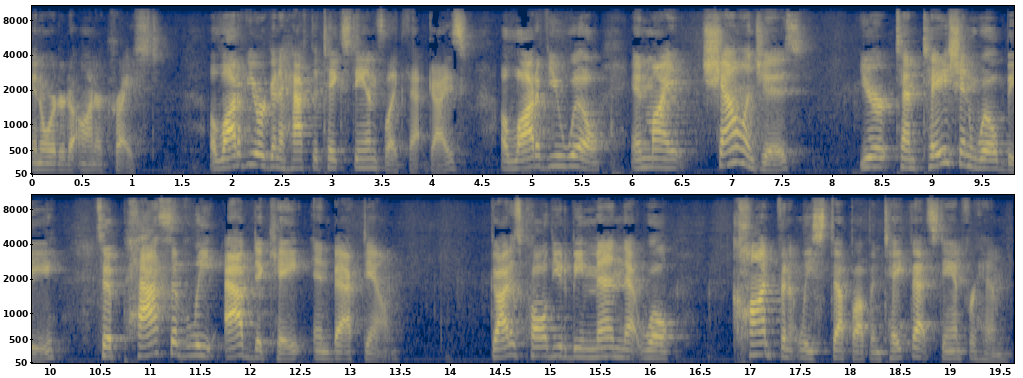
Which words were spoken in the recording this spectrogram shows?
in order to honor Christ. A lot of you are going to have to take stands like that, guys. A lot of you will. And my challenge is your temptation will be to passively abdicate and back down. God has called you to be men that will confidently step up and take that stand for Him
